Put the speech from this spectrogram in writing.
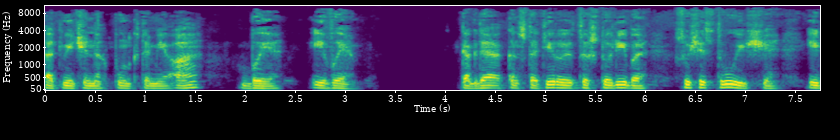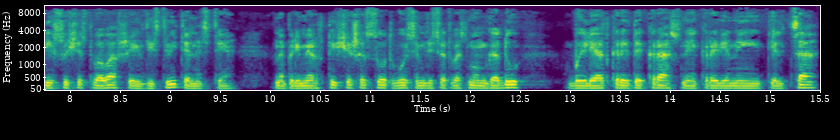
отмеченных пунктами А, Б и В. Когда констатируется что-либо существующее или существовавшее в действительности, например, в 1688 году были открыты красные кровяные тельца,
